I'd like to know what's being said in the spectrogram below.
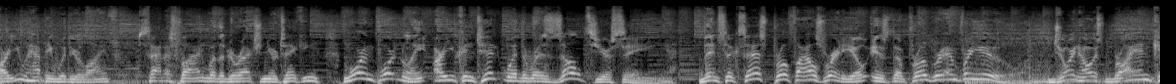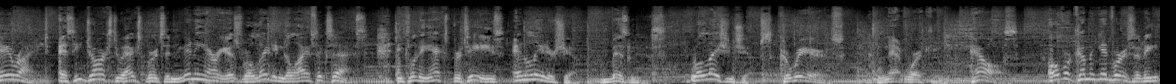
Are you happy with your life? Satisfied with the direction you're taking? More importantly, are you content with the results you're seeing? Then Success Profiles Radio is the program for you. Join host Brian K. Wright as he talks to experts in many areas relating to life success, including expertise in leadership, business, relationships, careers, networking, health, overcoming adversity,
